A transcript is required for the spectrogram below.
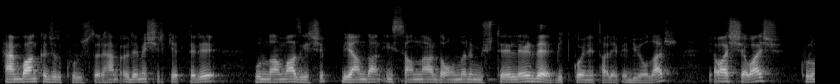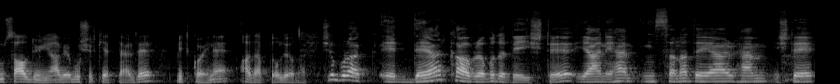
hem bankacılık kuruluşları hem ödeme şirketleri bundan vazgeçip bir yandan insanlar da onların müşterileri de Bitcoin'i talep ediyorlar. Yavaş yavaş kurumsal dünya ve bu şirketler de Bitcoin'e adapte oluyorlar. Şimdi Burak e, değer kavramı da değişti. Yani hem insana değer hem işte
